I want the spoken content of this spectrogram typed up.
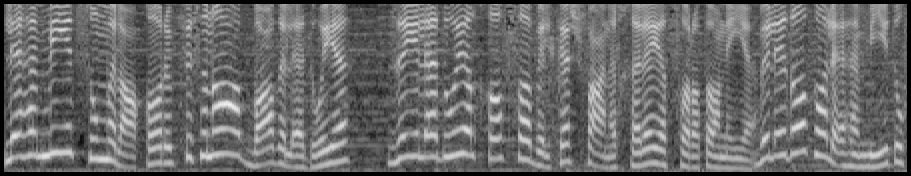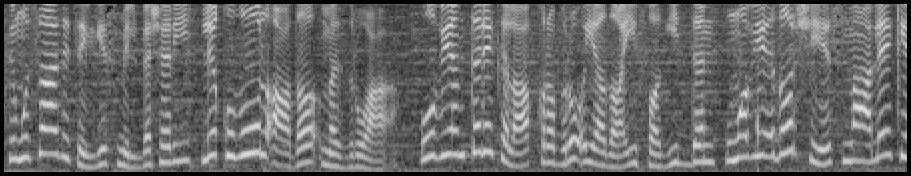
لأهمية سم العقارب في صناعة بعض الأدوية زي الأدوية الخاصة بالكشف عن الخلايا السرطانية. بالإضافة لأهميته في مساعدة الجسم البشري لقبول أعضاء مزروعة. وبيمتلك العقرب رؤية ضعيفة جدا وما بيقدرش يسمع لكن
